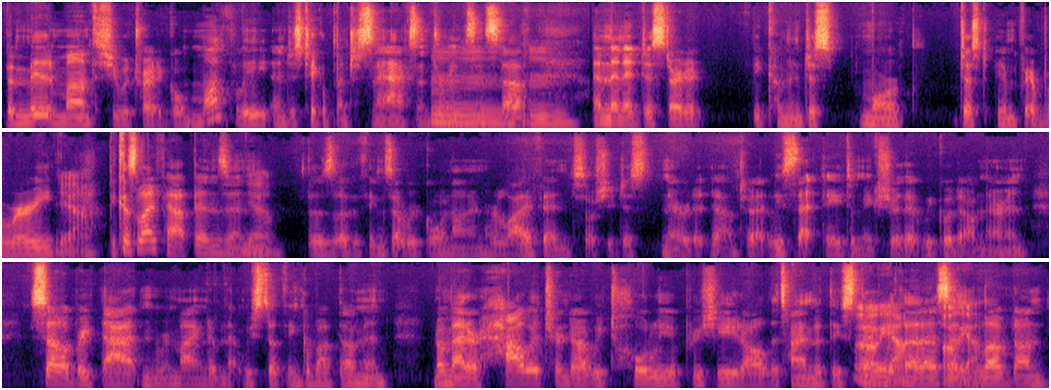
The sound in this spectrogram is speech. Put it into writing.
But mid month, she would try to go monthly and just take a bunch of snacks and drinks and Mm, stuff. mm. And then it just started becoming just more just in February Yeah. because life happens and Yeah. those other things that were going on in her life. And so she just narrowed it down to at least that day to make sure that we go down there and celebrate that and remind them that we still think about them. And no matter how it turned out, we totally appreciate all the time that they oh, spent Oh, with us Oh, and yeah. loved on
